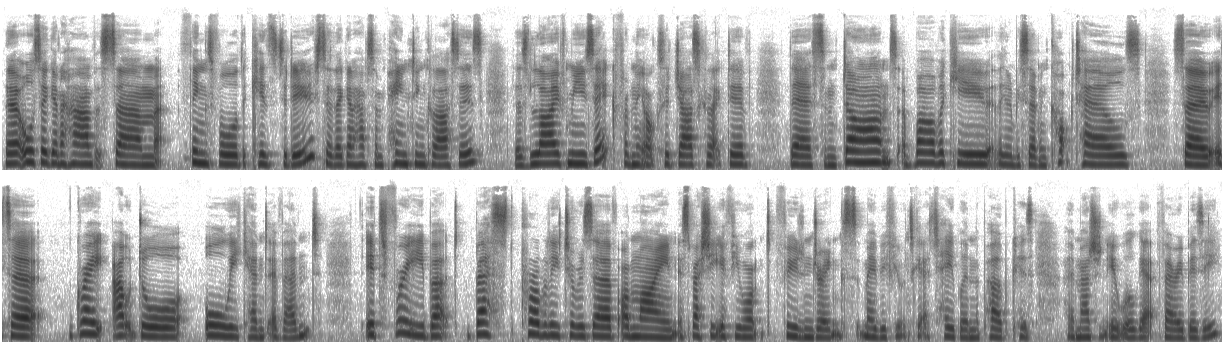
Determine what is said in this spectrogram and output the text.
They're also going to have some things for the kids to do. So they're going to have some painting classes. There's live music from the Oxford Jazz Collective. There's some dance, a barbecue. They're going to be serving cocktails. So it's a great outdoor all weekend event. It's free, but best probably to reserve online, especially if you want food and drinks. Maybe if you want to get a table in the pub, because I imagine it will get very busy.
